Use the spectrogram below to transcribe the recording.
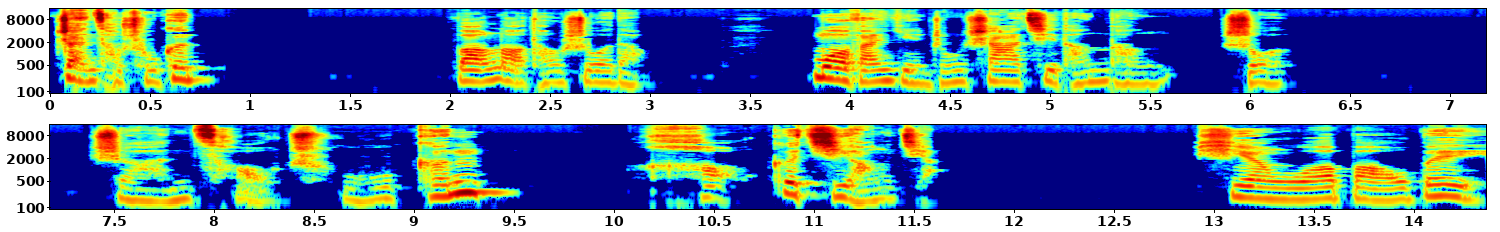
斩草除根。”王老头说道。莫凡眼中杀气腾腾，说：“斩草除根，好个江家，骗我宝贝！”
